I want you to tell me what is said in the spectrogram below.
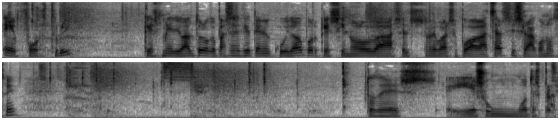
eh, 4 3. Que es medio alto. Lo que pasa es que tener cuidado porque si no lo das, el rival se puede agachar si se la conoce. Entonces. Y es un Watersplat.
